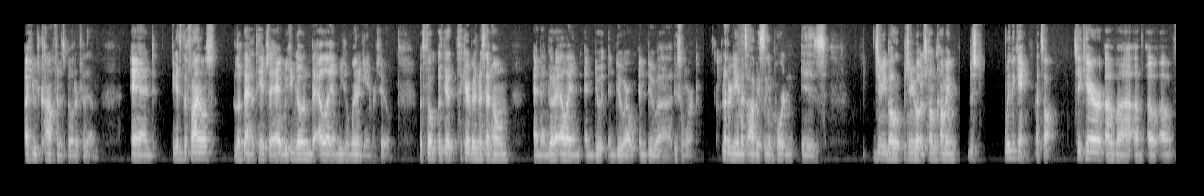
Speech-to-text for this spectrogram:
a huge confidence builder for them. And to get to the finals, look back at the tape, say, hey, we can go into LA and we can win a game or two. Let's focus, let's get take care of business at home, and then go to LA and, and do it and do our and do uh, do some work. Another game that's obviously important is Jimmy Butler, Jimmy Butler's homecoming. Just win the game. That's all take care of, uh, of, of,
